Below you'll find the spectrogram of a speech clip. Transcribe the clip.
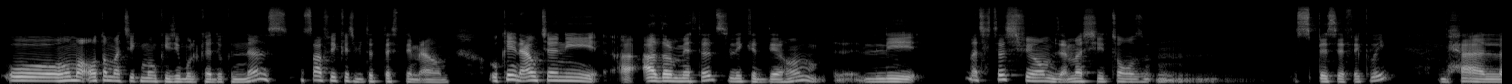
وهما automatiquement كيجيبوا لك هذوك الناس صافي كتبدا تيستي معاهم وكاين عاوتاني other methods اللي كديرهم اللي ما تحتاجش فيهم زعما شي tools specifically بحال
